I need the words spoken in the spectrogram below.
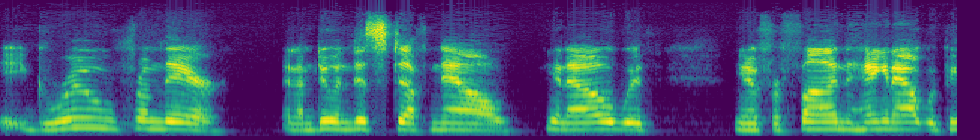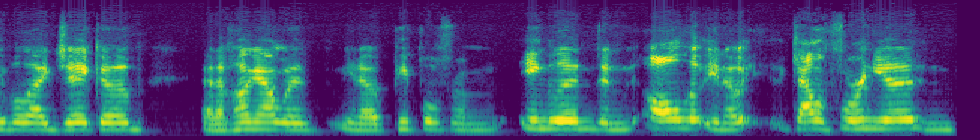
it grew from there. And I'm doing this stuff now, you know, with you know for fun, hanging out with people like Jacob and I've hung out with you know people from England and all you know California and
